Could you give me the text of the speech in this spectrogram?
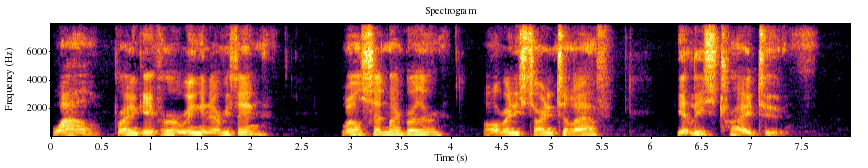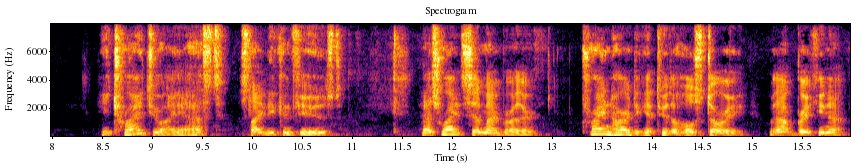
Wow, Bryan gave her a ring and everything? Well, said my brother, already starting to laugh. He at least tried to. He tried to, I asked, slightly confused. That's right, said my brother, trying hard to get through the whole story without breaking up.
